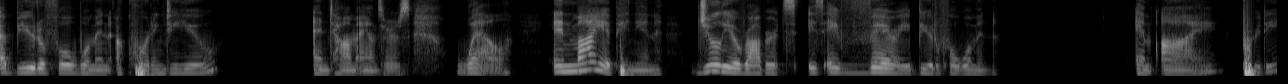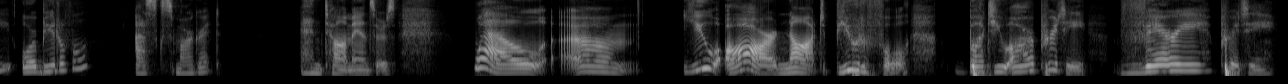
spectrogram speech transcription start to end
a beautiful woman according to you? And Tom answers, Well, in my opinion, Julia Roberts is a very beautiful woman. Am I pretty or beautiful? asks Margaret. And Tom answers, Well, um, you are not beautiful, but you are pretty, very pretty.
